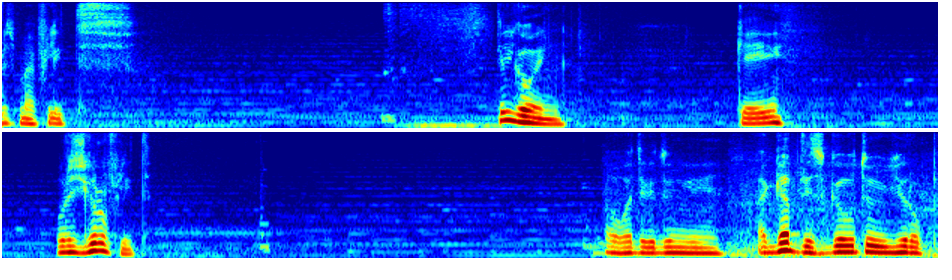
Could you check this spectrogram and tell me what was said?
Where's my fleet? Still going. Okay. What is your fleet? Oh, what are you doing? here? I got this. Go to Europe.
